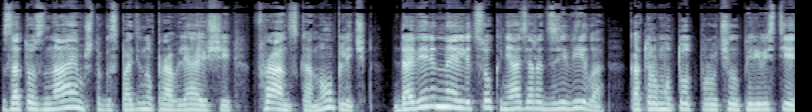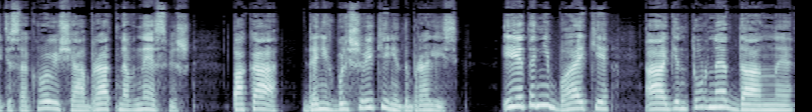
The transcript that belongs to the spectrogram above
зато знаем, что господин управляющий Франц Коноплич – доверенное лицо князя Радзивилла, которому тот поручил перевести эти сокровища обратно в Несвиж, пока до них большевики не добрались. И это не байки, а агентурные данные,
